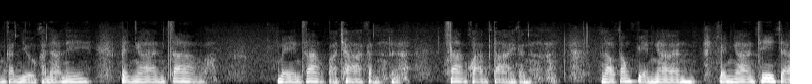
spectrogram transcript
ำกันอยู่ขณะนี้เป็นงานสร้างเมนสร้างป่าชากัน สร้างความตายกัน เราต้องเปลี่ยนงานเป็นงานที่จะ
